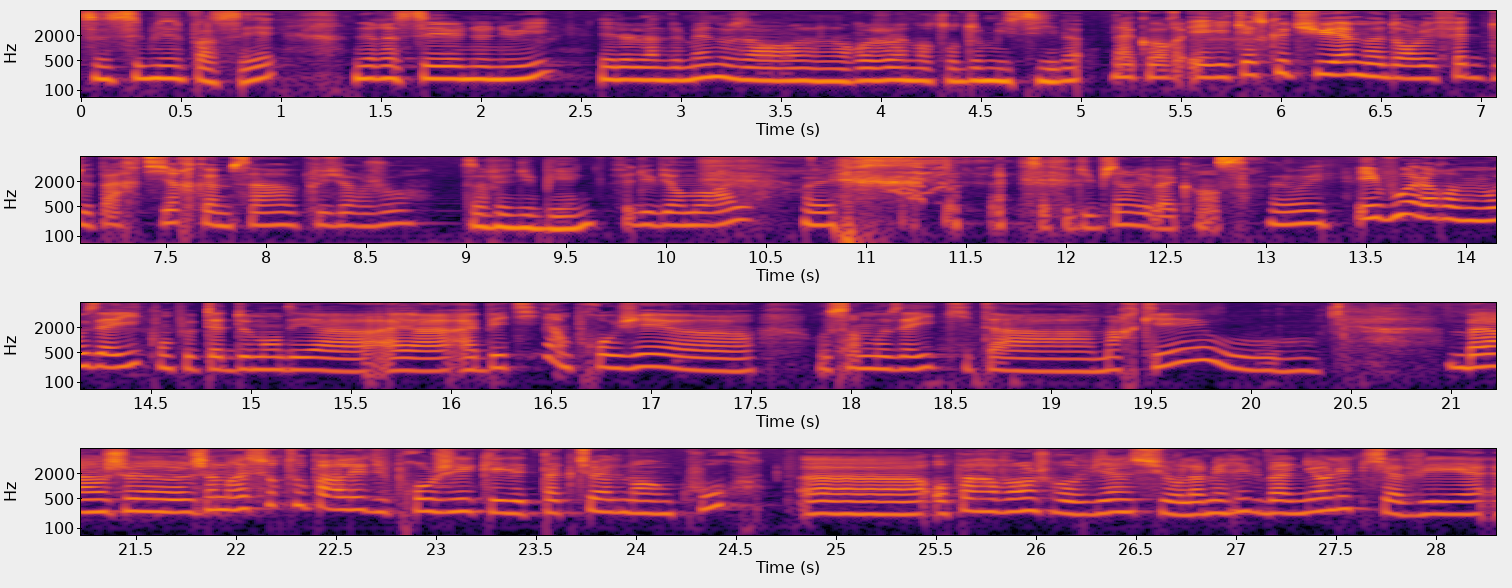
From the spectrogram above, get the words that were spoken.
Ça s'est bien passé. On est resté une nuit et le lendemain, nous avons rejoint notre domicile. D'accord. Et qu'est-ce que tu aimes dans le fait de partir comme ça plusieurs jours? Ça fait du bien. Ça fait du bien au moral? Oui. Ça fait du bien les vacances. Ah oui. Et vous, alors, Mosaïque, on peut peut-être demander à, à- à Betty un projet euh, au sein de Mosaïque qui t'a marqué ou... Ben, j'aimerais surtout parler du projet qui est actuellement en cours. Euh, auparavant, je reviens sur la mairie de Bagnoles qui, avait,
